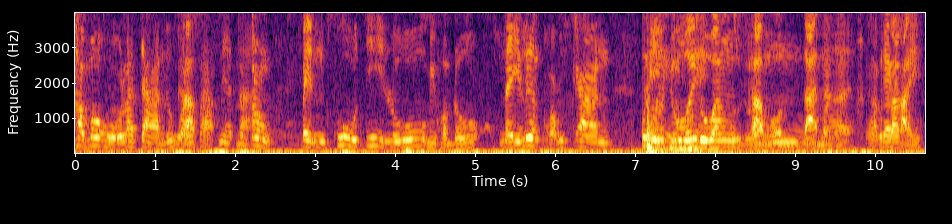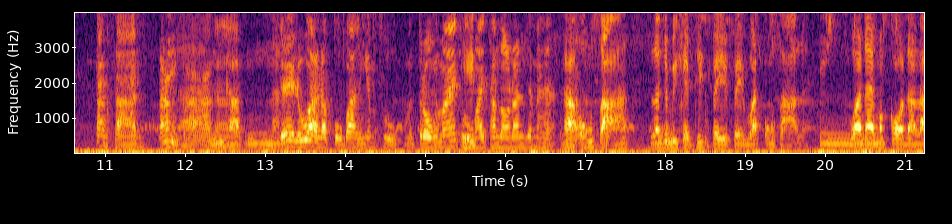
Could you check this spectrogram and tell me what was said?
คำว่าโหราจารย์หรือโหราศาสตร์เนี่ยจะนะต้องเป็นผู้ที่รู้มีความรู้ ในเรื่องของการดูดูดวงครับผมได้หมดเลย ครับ แก้ไข ตั้งศาลตั้งศาลครับอืมนะ จะได้รู้ว่าเราปลูกบ้านอย่างเงี้ยมันถูกมันตรงไหมถูกไหมทำนองนั้นใช่ไหมฮะถ้าองศาเราจะมีเข็มทิศไปไปวัดองศาเลย อืม ว่าได้มังกรอะไร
